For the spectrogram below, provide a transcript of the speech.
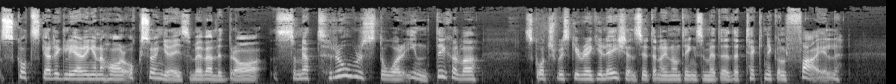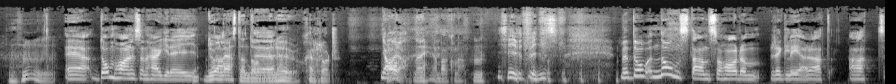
skotska regleringarna har också en grej som är väldigt bra. Som jag tror står inte i själva Scotch Whisky Regulations utan i någonting som heter The Technical File. Eh, de har en sån här grej. Du har att, läst den David, eh, eller hur? Självklart. Ja, ja. Nej, jag bara kollar. Mm. givetvis. Men då, någonstans så har de reglerat att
